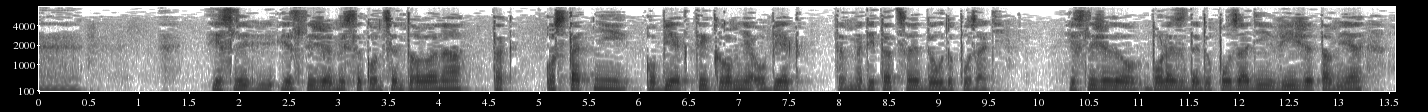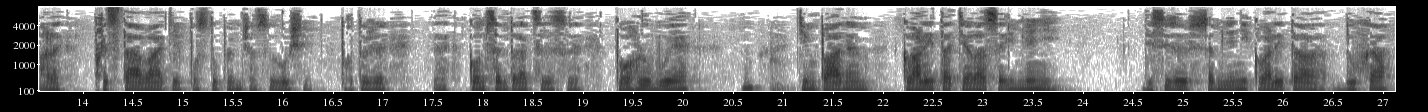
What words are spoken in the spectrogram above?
Eh, jestli, jestliže je mysl koncentrovaná, tak ostatní objekty, kromě objekt meditace, jdou do pozadí. Jestliže do bolest jde do pozadí, ví, že tam je, ale přestává tě postupem času rušit, protože eh, koncentrace se prohlubuje, hm? tím pádem kvalita těla se i mění. Když se mění kvalita ducha,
